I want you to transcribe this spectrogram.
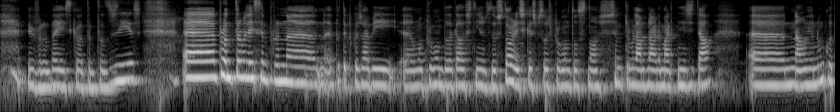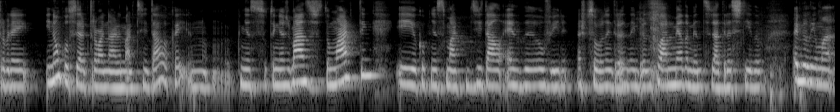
verdade, é isto que eu tenho todos os dias. Uh, pronto, trabalhei sempre na, na. Até porque eu já vi uh, uma pergunta daquelas que tinhas das stories que as pessoas perguntam se nós sempre trabalhámos na área de marketing digital. Uh, não, eu nunca trabalhei e não considero que trabalho na área de marketing digital, ok? Conheço, tenho as bases do marketing e o que eu conheço de marketing digital é de ouvir as pessoas da empresa falar, nomeadamente já ter assistido a mil e uma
